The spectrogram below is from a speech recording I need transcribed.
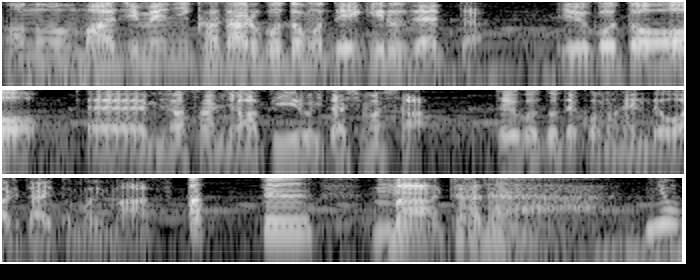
あの、真面目に語ることもできるぜ、っていうことを、えー、皆さんにアピールいたしました。ということで、この辺で終わりたいと思います。あって、またなにょっ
